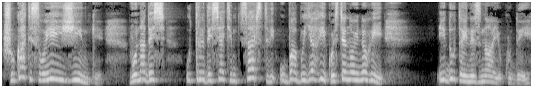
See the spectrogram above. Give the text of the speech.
шукати своєї жінки. Вона десь у тридесятім царстві у баби яги костяної ноги. Іду та й не знаю куди.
